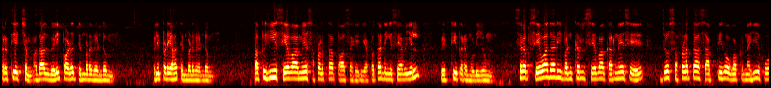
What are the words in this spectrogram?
பிரத்யட்சம் அதாவது வெளிப்பாடு தென்பட வேண்டும். வெளிப்படையாக தென்பட வேண்டும். தப்புகி சேவாமே சஃலத்தா பாசகிங்க. அப்போ தான் நீங்கள் சேவையில் வெற்றி பெற முடியும். சிறப்பு சேவாதாரி பன்கர் சேவா கர்ணேசே ஜோ சஃலத்தா ஹோ வக் நகி ஹோ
